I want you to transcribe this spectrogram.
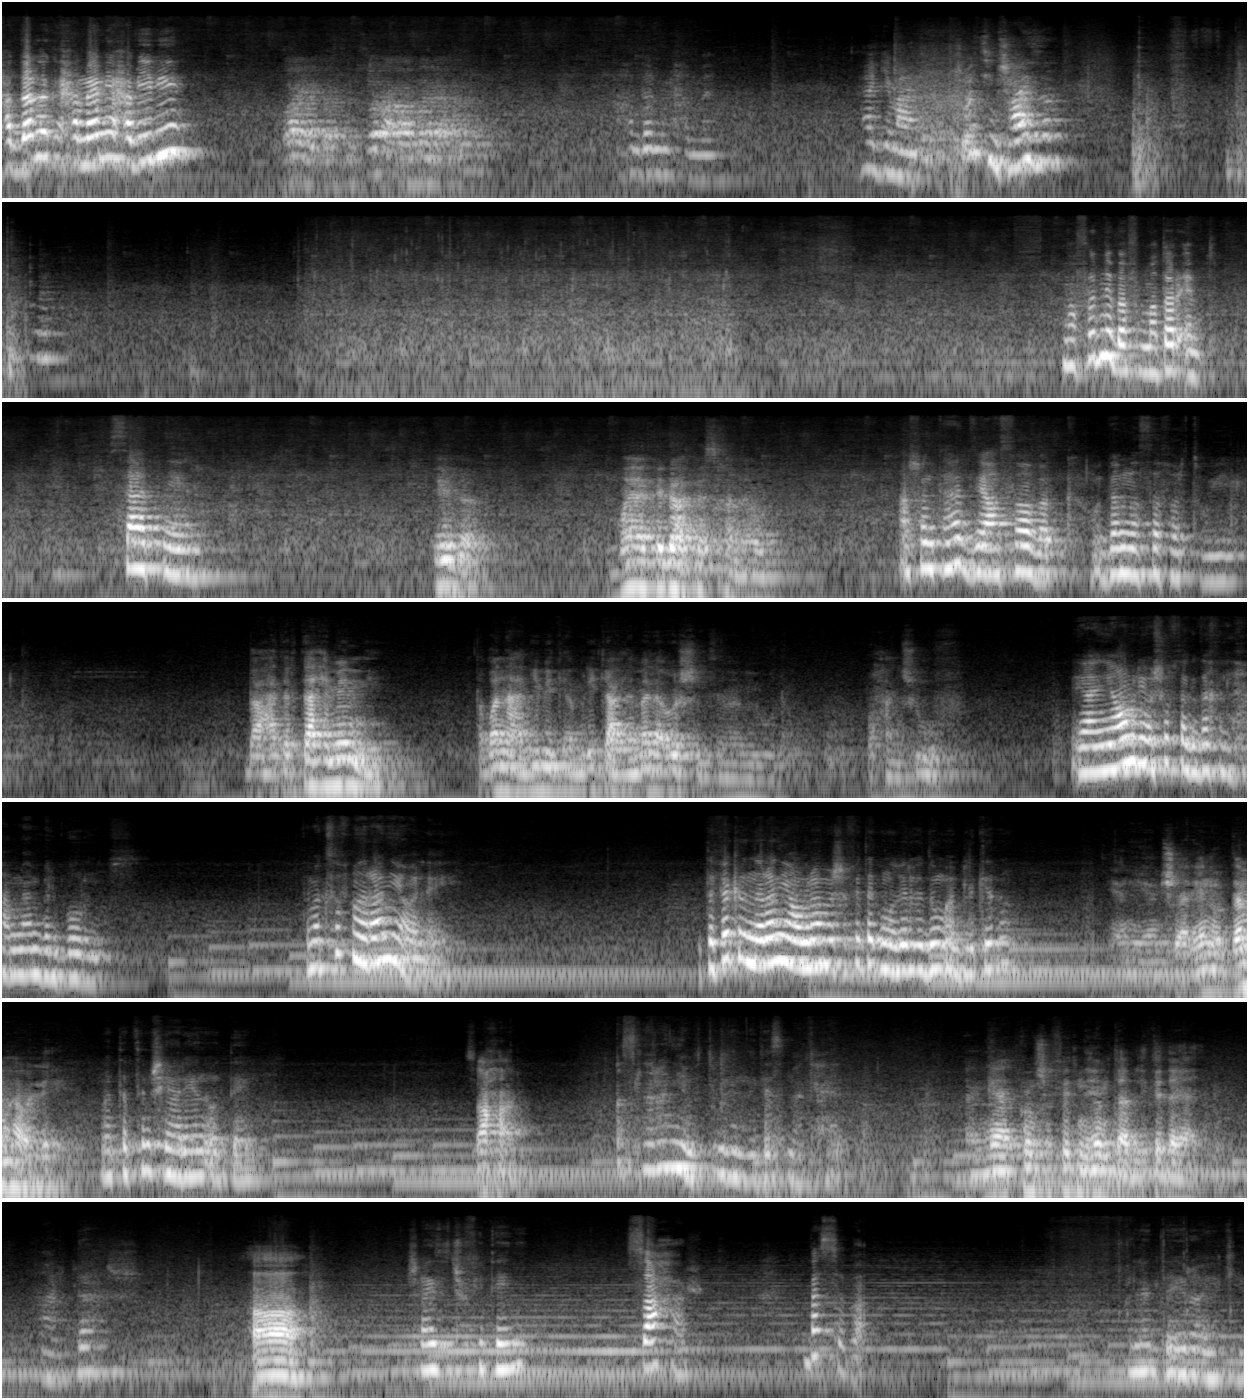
احضر لك الحمام يا حبيبي؟ طيب بس بسرعة وأنا لا احضر له الحمام. هاجي معاك. مش قلتي مش عايزة؟ المفروض نبقى في المطار إمتى؟ الساعة 2 إيه ده؟ المية كده هتسخن قوي عشان تهدي أعصابك. قدامنا سفر طويل. ده هترتاحي مني. طب أنا هجيبك أمريكا على ملا وشك زي ما بيقولوا وهنشوف. يعني عمري ما شفتك داخل الحمام بالبورنوس أنت مكسوف من رانيا ولا إيه؟ أنت فاكر إن رانيا عمرها ما شافتك من غير هدوم قبل كده؟ يعني مش عريان قدامها ولا إيه؟ ما أنت بتمشي عريان قدام. سحر. أصل رانيا بتقول إن جسمك حلو. يعني هي هتكون شافتني إمتى قبل كده يعني؟ معرفهاش آه. مش عايزة تشوفيه تاني؟ سحر بس بقى. ولا انت إيه رأيك يا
